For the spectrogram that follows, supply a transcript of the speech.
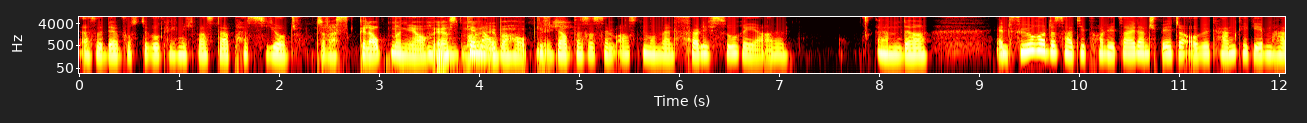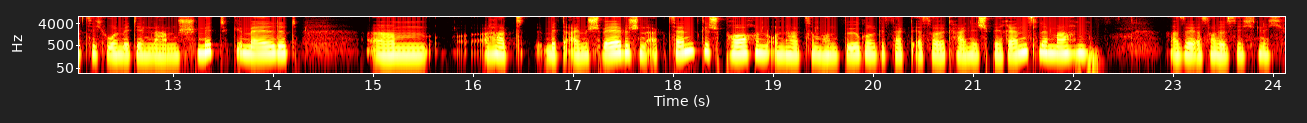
also der wusste wirklich nicht, was da passiert. So was glaubt man ja auch mhm, erstmal genau. überhaupt nicht. Ich glaube, das ist im ersten Moment völlig surreal. Ähm, der Entführer, das hat die Polizei dann später auch bekannt gegeben, hat sich wohl mit dem Namen Schmidt gemeldet, ähm, hat mit einem schwäbischen Akzent gesprochen und hat zum Herrn Bögel gesagt, er soll keine Spirenzle machen. Also er soll sich nicht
